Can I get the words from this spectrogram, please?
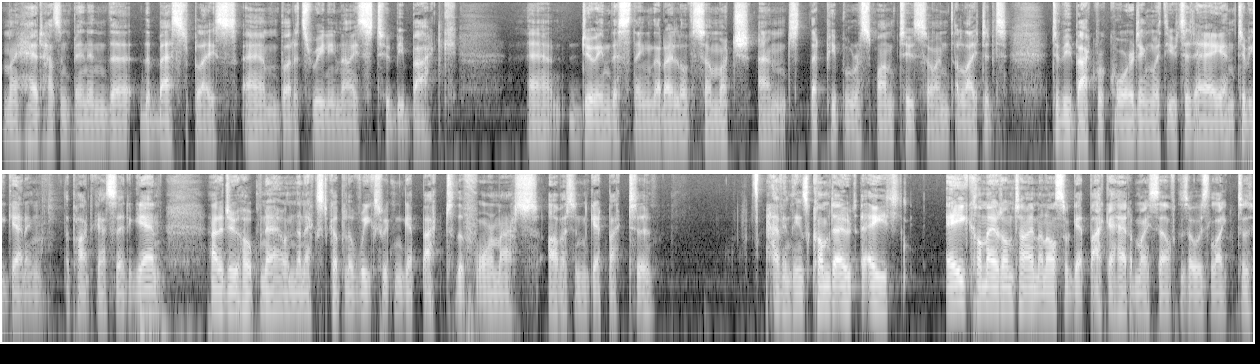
my head hasn't been in the the best place, um, but it's really nice to be back uh, doing this thing that I love so much and that people respond to. So I'm delighted to be back recording with you today and to be getting the podcast out again. And I do hope now in the next couple of weeks we can get back to the format of it and get back to having things come out a a come out on time and also get back ahead of myself because I always like to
